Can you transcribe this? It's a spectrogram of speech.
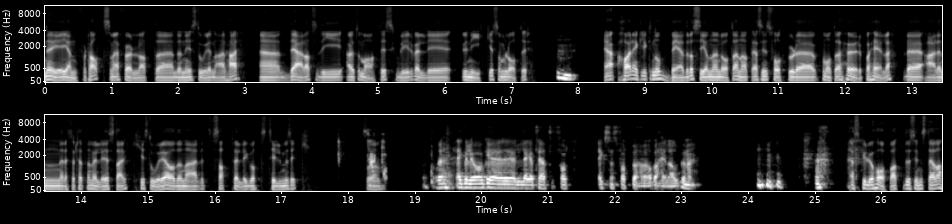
nøye gjenfortalt, som jeg føler at uh, denne historien er her, uh, det er at de automatisk blir veldig unike som låter. Mm. Jeg har egentlig ikke noe bedre å si om den låta enn at jeg syns folk burde på en måte høre på hele. For det er en, rett og slett en veldig sterk historie, og den er satt veldig godt til musikk. Så Jeg vil jo òg eh, legge til at folk, jeg syns folk bør høre på hele albumet. jeg skulle jo håpe at du syns det, da.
